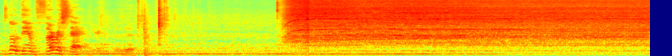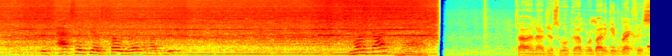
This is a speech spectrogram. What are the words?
There's no damn thermostat in here. This actually feels so good on my feet. You want to try? Tyler and I just woke up. We're about to get breakfast.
